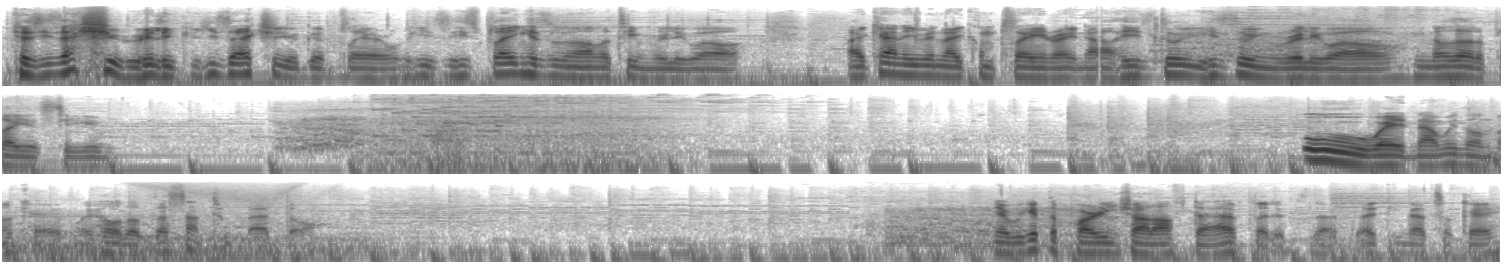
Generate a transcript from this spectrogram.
Because he's actually really he's actually a good player. He's he's playing his Lunala team really well. I can't even like complain right now. He's doing he's doing really well. He knows how to play his team. Ooh, wait, now we don't okay, wait, hold up, that's not too bad though. Yeah, we get the parting shot off that, but it's that I think that's okay.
